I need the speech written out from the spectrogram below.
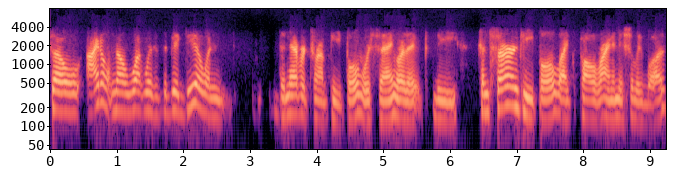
So I don't know what was the big deal when the Never Trump people were saying, or the the concerned people, like Paul Ryan initially was.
